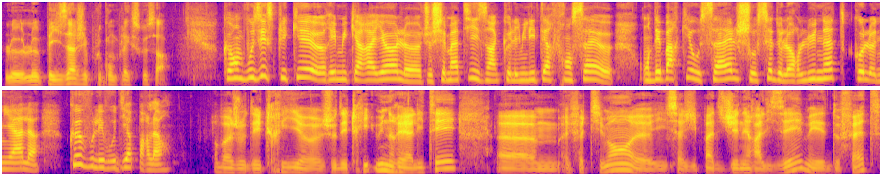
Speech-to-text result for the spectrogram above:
le paysage est plus complexe que ça. Quand vous expliquez, euh, Rémi Carayol, euh, je schématise, hein, que les militaires français euh, ont débarqué au Sahel chaussés de leurs lunettes coloniales, que voulez-vous dire par là? Ah bah, je, décris, je décris une réalité. effectivement, il ne s'agit pas de généraliser, mais de fait,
